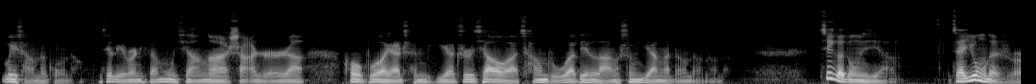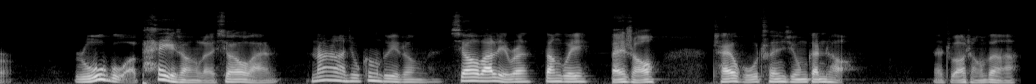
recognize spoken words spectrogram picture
胃肠的功能。这里边你看木香啊、砂仁啊、厚朴呀、陈皮啊、知孝啊、苍竹啊、槟榔、生姜啊等等等等，这个东西啊，在用的时候，如果配上了逍遥丸，那就更对症了。逍遥丸里边当归。白芍、柴胡、川芎、甘草，呃，主要成分啊，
